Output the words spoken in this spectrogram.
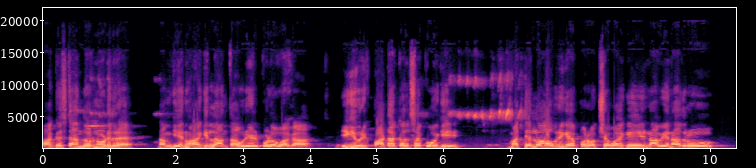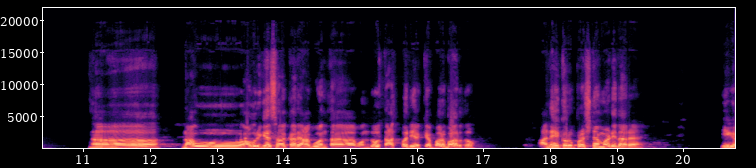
ಪಾಕಿಸ್ತಾನದವ್ರು ನೋಡಿದ್ರೆ ನಮ್ಗೇನು ಆಗಿಲ್ಲ ಅಂತ ಅವ್ರು ಹೇಳ್ಕೊಳ್ಳೋವಾಗ ಈಗ ಇವ್ರಿಗೆ ಪಾಠ ಕಲ್ಸಕ್ ಹೋಗಿ ಮತ್ತೆಲ್ಲೋ ಅವರಿಗೆ ಪರೋಕ್ಷವಾಗಿ ನಾವೇನಾದ್ರೂ, ಆ, ನಾವು ಅವರಿಗೆ ಸಹಕಾರಿ ಆಗುವಂತ ಒಂದು ತಾತ್ಪರ್ಯಕ್ಕೆ ಬರಬಾರ್ದು. ಅನೇಕರು ಪ್ರಶ್ನೆ ಮಾಡಿದ್ದಾರೆ. ಈಗ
